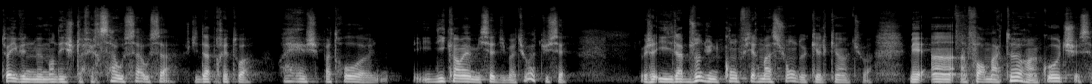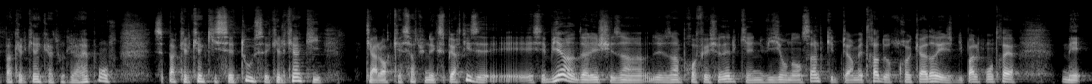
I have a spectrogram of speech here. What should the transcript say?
Tu vois, ils viennent me demander, je dois faire ça ou ça ou ça. Je dis d'après toi. Ouais, je sais pas trop. Euh, il dit quand même, il sait, il dit bah tu vois, tu sais. Il a besoin d'une confirmation de quelqu'un, tu vois. Mais un, un, formateur, un coach, c'est pas quelqu'un qui a toutes les réponses. C'est pas quelqu'un qui sait tout. C'est quelqu'un qui, qui alors qui a certes une expertise et, c'est bien d'aller chez un, un professionnel qui a une vision d'ensemble qui te permettra de te recadrer. Je dis pas le contraire, mais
